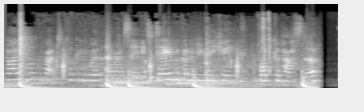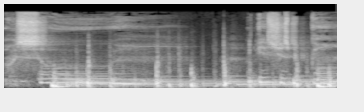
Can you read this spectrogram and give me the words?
Guys, welcome back to Cooking with Emma and Sadie. Today we're going to be making vodka pasta. It's just begun.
